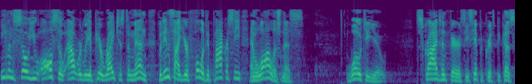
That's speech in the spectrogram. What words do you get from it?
Even so, you also outwardly appear righteous to men, but inside you're full of hypocrisy and lawlessness. Woe to you, scribes and Pharisees, hypocrites, because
